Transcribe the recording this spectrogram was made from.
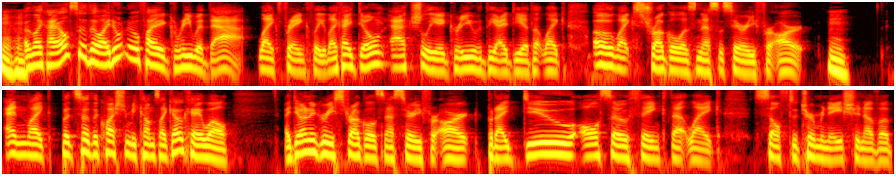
Mm-hmm. And like I also though I don't know if I agree with that like frankly. Like I don't actually agree with the idea that like oh like struggle is necessary for art. Hmm. And like but so the question becomes like okay well I don't agree struggle is necessary for art, but I do also think that like self determination of a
